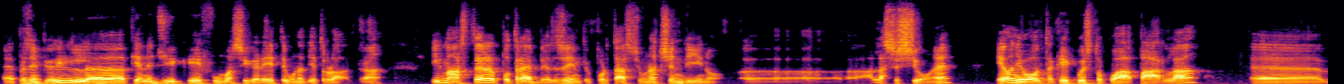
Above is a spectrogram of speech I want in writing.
eh, per esempio il eh, PNG che fuma sigarette una dietro l'altra, il master potrebbe ad esempio portarsi un accendino eh, alla sessione e ogni volta che questo qua parla, eh,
